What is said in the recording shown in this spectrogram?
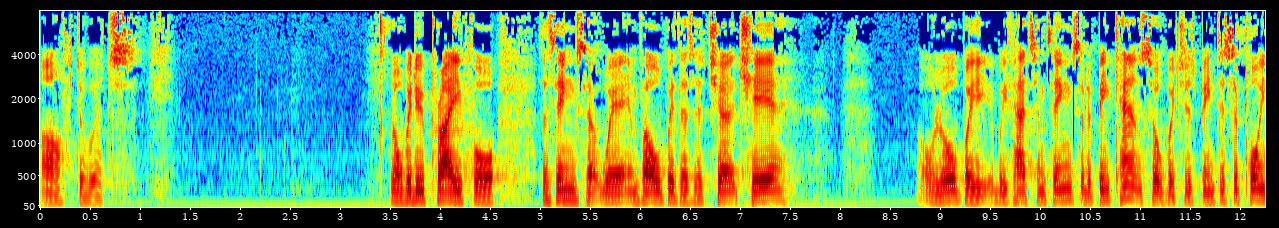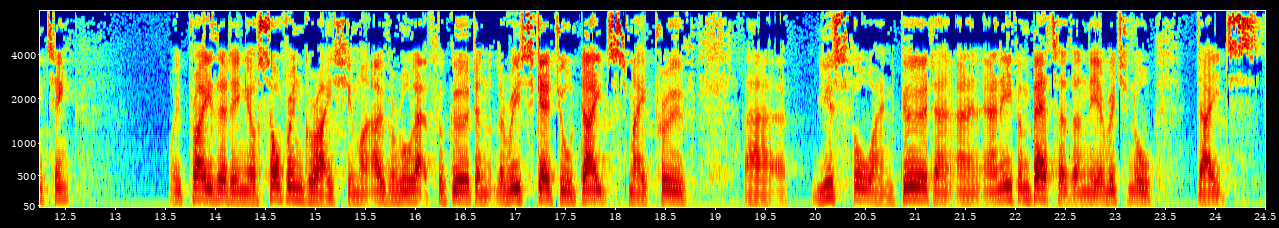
afterwards. Lord, we do pray for the things that we're involved with as a church here. Oh Lord, we, we've had some things that have been cancelled, which has been disappointing. We pray that in your sovereign grace you might overrule that for good and that the rescheduled dates may prove uh, useful and good and, and, and, even better than the original dates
